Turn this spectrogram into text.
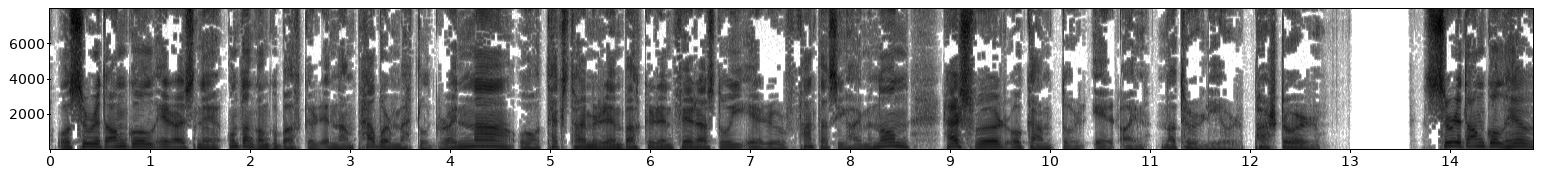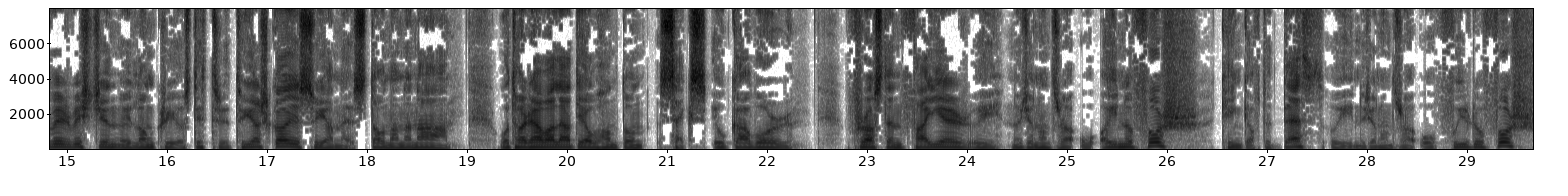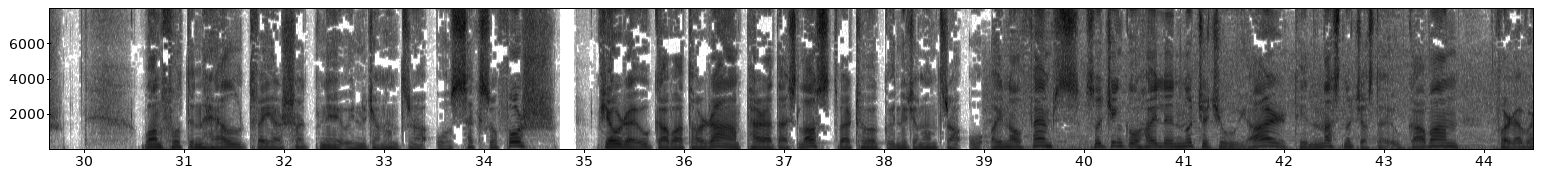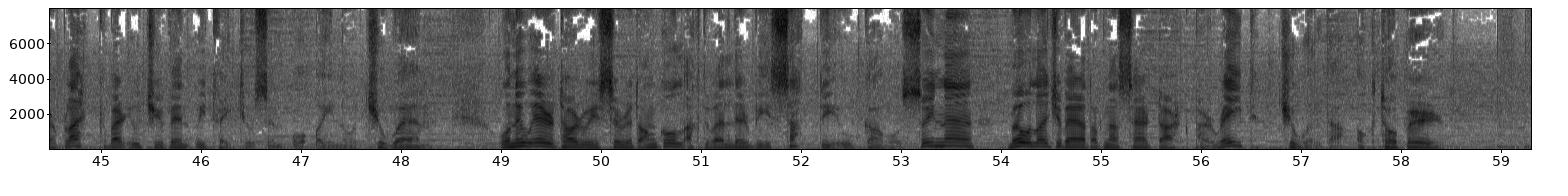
Og Surit Angul er eisne undangangubalkur innan power metal grønna, og tekstheimeren balkuren ferast ui er ur fantasyheimenon, hersvør og kantor er ein naturligur pastor. Surit Angol hever viskin i langkri og stittri tujarskai sujane stånanana, og tar hava leti av håndon seks ukavor. Frost and Fire i 1900 og Øynefors, King of the Death i 1904, One Foot in Hell, tveier sjøttene i 1946. Fjore utgava Torra, Paradise Lost, var tøk i 1991, så Jinko Heile 22 år til nast nødgjeste utgavan, Forever Black, var utgiven i 2021. Og nu er tar vi Surit Angol aktueller vi satt i utgave og søgne, Møla ikke være at åkna ser Dark Parade 20. oktober.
